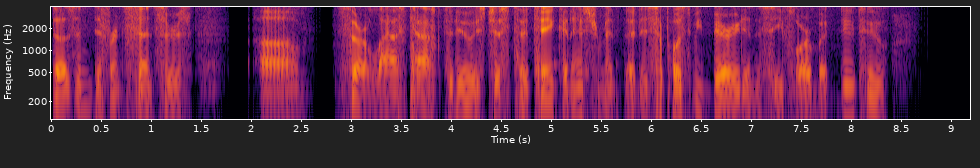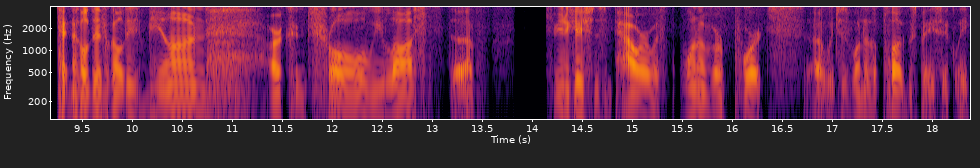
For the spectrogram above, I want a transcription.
dozen different sensors. Um, so our last task to do is just to take an instrument that is supposed to be buried in the seafloor, but due to technical difficulties beyond our control, we lost uh, communications and power with one of our ports, uh, which is one of the plugs basically,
